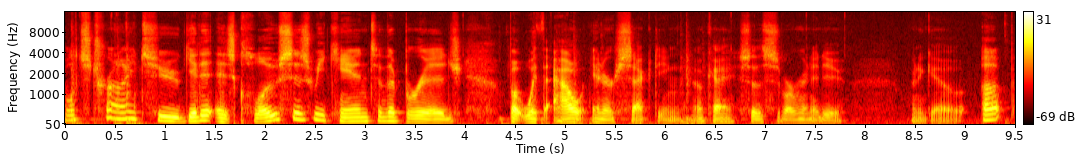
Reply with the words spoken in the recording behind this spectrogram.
let's try to get it as close as we can to the bridge, but without intersecting. Okay, so this is what we're gonna do. We're gonna go up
